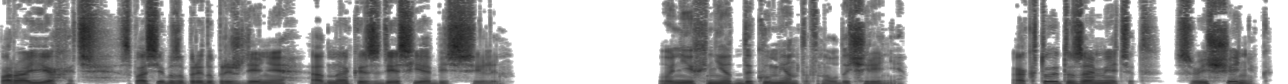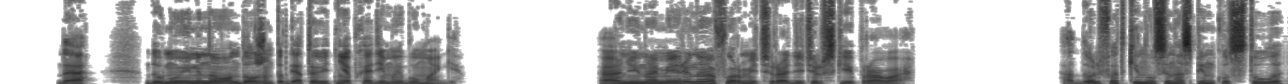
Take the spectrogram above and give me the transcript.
«Пора ехать. Спасибо за предупреждение, однако здесь я бессилен». У них нет документов на удочерение. А кто это заметит? Священник? Да. Думаю, именно он должен подготовить необходимые бумаги. Они намерены оформить родительские права? Адольф откинулся на спинку стула,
